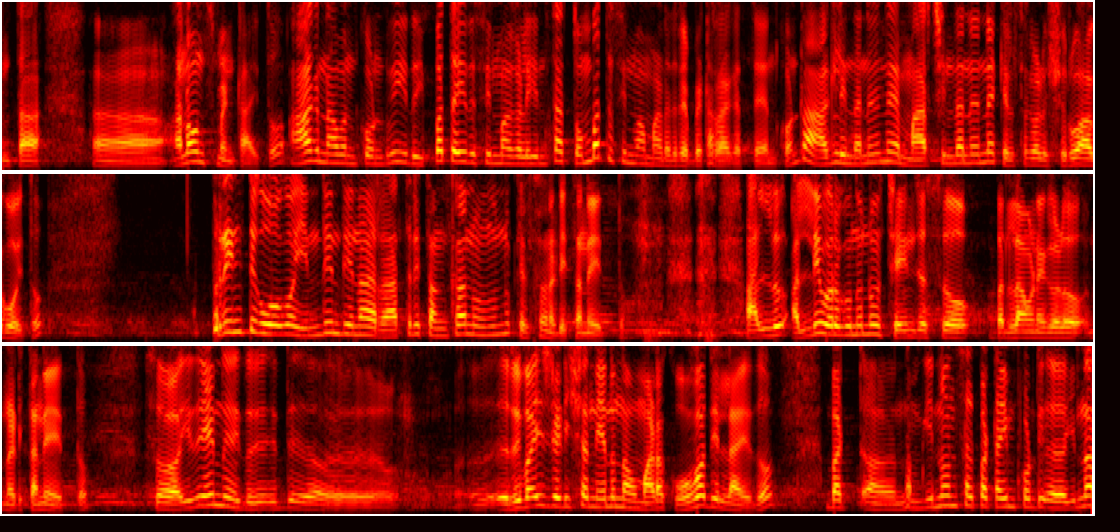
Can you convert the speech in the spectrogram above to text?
ಅಂತ ಅನೌನ್ಸ್ಮೆಂಟ್ ಆಯಿತು. ಆಗ ನಾವು ಅಂದ್ಕೊಂಡ್ವಿ ಇದು ಇಪ್ಪತ್ತೈದು ಸಿನಿಮಾಗಳಿಗಿಂತ ತೊಂಬತ್ತು ಸಿನಿಮಾ ಮಾಡಿದ್ರೆ ಬೆಟರ್ ಆಗುತ್ತೆ ಅಂದ್ಕೊಂಡು ಆಗ್ಲಿಂದನೇ ಮಾರ್ಚಿಂದನೇ ಕೆಲಸಗಳು ಶುರು ಆಗೋಯ್ತು. ಪ್ರಿಂಟ್ಗೆ ಹೋಗೋ ಹಿಂದಿನ ದಿನ ರಾತ್ರಿ ತನಕನೂ ಕೆಲಸ ನಡೀತಾನೆ ಇತ್ತು. ಅಲ್ಲೂ ಅಲ್ಲಿವರೆಗೂ ಚೇಂಜಸ್ಸು ಬದಲಾವಣೆಗಳು ನಡೀತಾನೆ ಇತ್ತು. ಸೊ ಇದೇನು ಇದು ಇದು ರಿವೈಸ್ಡ್ ಎಡಿಷನ್ ಏನು ನಾವು ಮಾಡೋಕ್ಕೆ ಹೋಗೋದಿಲ್ಲ ಇದು. ಬಟ್ ನಮ್ಗೆ ಇನ್ನೊಂದು ಸ್ವಲ್ಪ ಟೈಮ್ ಕೊಟ್ಟು ಇನ್ನೂ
